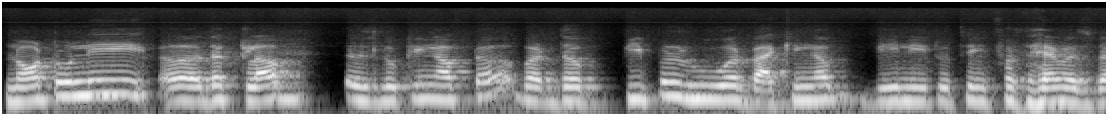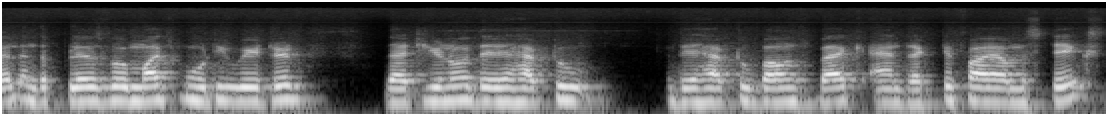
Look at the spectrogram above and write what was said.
not only uh, the club is looking after, but the people who were backing up, we need to think for them as well. And the players were much motivated that you know they have to they have to bounce back and rectify our mistakes.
